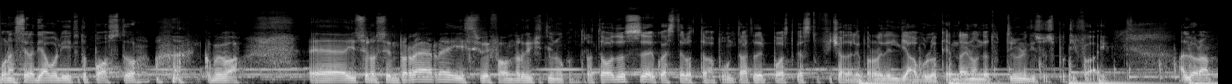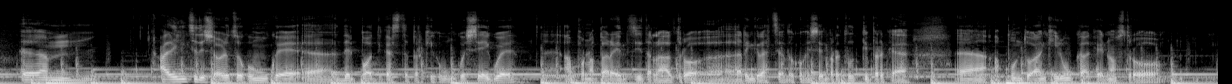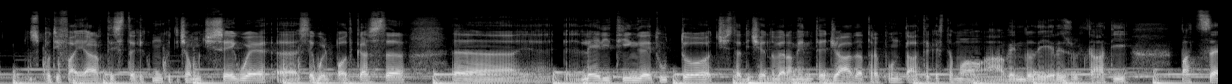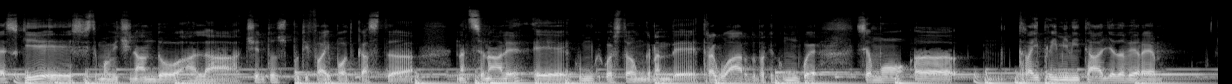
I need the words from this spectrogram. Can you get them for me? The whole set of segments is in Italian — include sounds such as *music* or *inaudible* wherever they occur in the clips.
buonasera diavoli, tutto a posto? *laughs* Come va? Eh, io sono sempre R, il CEO e founder di GT1 contra Todos e questa è l'ottava puntata del podcast ufficiale delle parole del diavolo che andrà in onda tutti i lunedì su Spotify. Allora, ehm, all'inizio di solito comunque eh, del podcast per chi comunque segue eh, apro una parentesi tra l'altro eh, ringraziando come sempre tutti perché eh, appunto anche Luca che è il nostro Spotify artist che comunque diciamo ci segue, eh, segue il podcast, eh, l'editing e tutto, ci sta dicendo veramente già da tre puntate che stiamo avendo dei risultati pazzeschi e ci stiamo avvicinando alla 100 Spotify podcast nazionale e comunque questo è un grande traguardo perché comunque siamo eh, tra i primi in Italia ad avere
